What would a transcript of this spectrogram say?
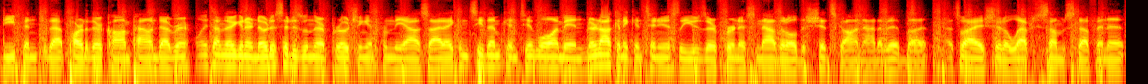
deep into that part of their compound ever. Only time they're going to notice it is when they're approaching it from the outside. I can see them continue. Well, I mean, they're not going to continuously use their furnace now that all the shit's gone out of it, but that's why I should have left some stuff in it.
